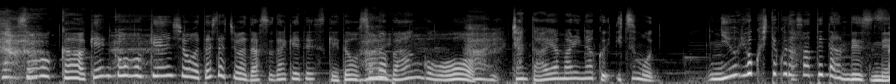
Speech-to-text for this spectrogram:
そうか、健康保険証私たちは出すだけですけど、はい、その番号をちゃんと誤りなくいつも入力してくださってたんですね。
